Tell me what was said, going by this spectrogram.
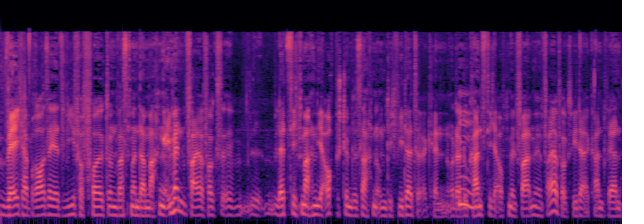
welcher Browser jetzt wie verfolgt und was man da machen. Ich meine, Firefox, äh, letztlich machen die auch bestimmte Sachen, um dich wiederzuerkennen. Oder mhm. du kannst dich auch mit, mit Firefox wiedererkannt werden.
